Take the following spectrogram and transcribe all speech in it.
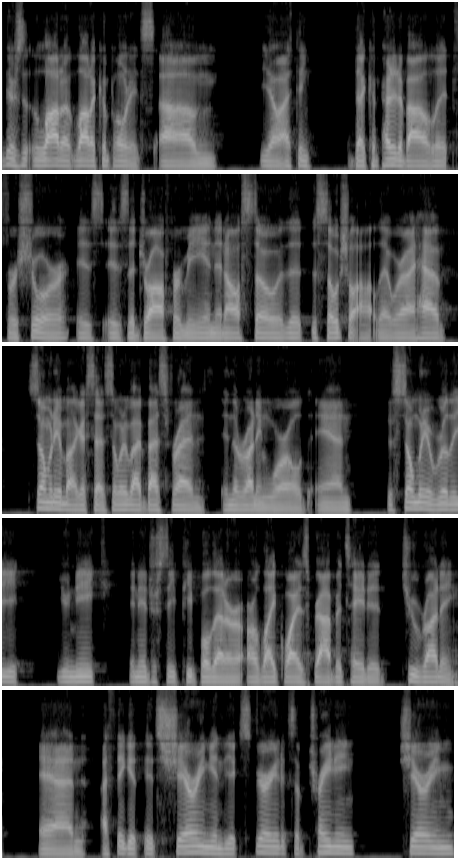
There's a lot of lot of components. Um, you know, I think the competitive outlet for sure is is the draw for me, and then also the the social outlet where I have so many, of my, like I said, so many of my best friends in the running world, and there's so many really unique and interesting people that are are likewise gravitated to running, and I think it, it's sharing in the experience of training, sharing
